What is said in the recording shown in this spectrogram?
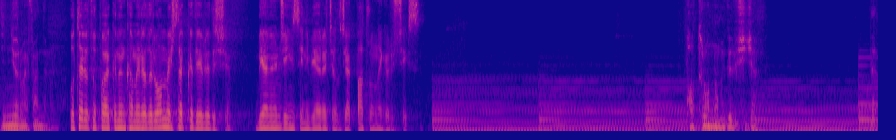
Dinliyorum efendim. Otel otoparkının kameraları 15 dakika devre dışı. Bir an önce inseni bir araç alacak. Patronla görüşeceksin. Patronla mı görüşeceğim? Ben,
